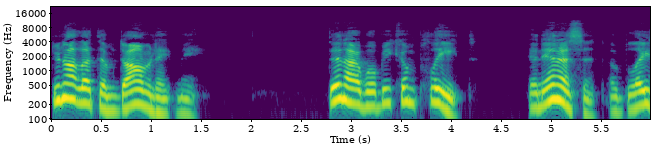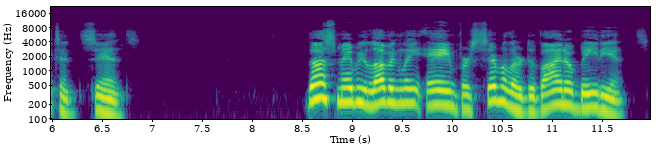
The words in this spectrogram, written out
Do not let them dominate me. Then I will be complete and innocent of blatant sins. Thus may we lovingly aim for similar divine obedience,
